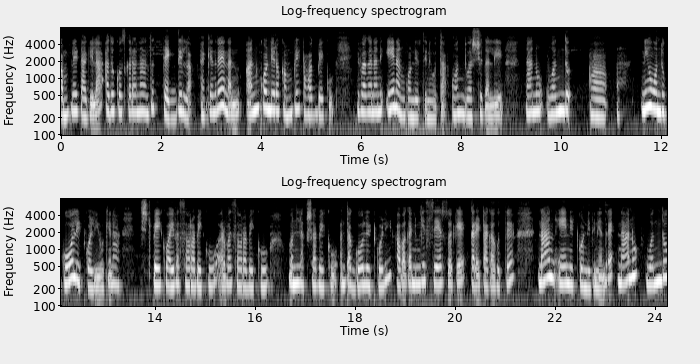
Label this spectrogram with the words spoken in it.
ಕಂಪ್ಲೀಟ್ ಆಗಿಲ್ಲ. ಅದಕ್ಕೋಸ್ಕರ ನಾನು ಅದು ತೆಗ್ದಿಲ್ಲ. ಯಾಕೆಂದರೆ ನಾನು ಅಂದ್ಕೊಂಡಿರೋ ಕಂಪ್ಲೀಟ್ ಆಗಬೇಕು. ಇವಾಗ ನಾನು ಏನು ಅಂದ್ಕೊಂಡಿರ್ತೀನಿ ಗೊತ್ತಾ? ಒಂದು ವರ್ಷದಲ್ಲಿ ನಾನು ಒಂದು ನೀವು ಒಂದು ಗೋಲ್ ಇಟ್ಕೊಳ್ಳಿ ಓಕೆನಾ ಇಷ್ಟು ಬೇಕು, ಐವತ್ತು ಸಾವಿರ ಬೇಕು, ಅರವತ್ತು ಸಾವಿರ ಬೇಕು, ಒಂದು ಲಕ್ಷ ಬೇಕು ಅಂತ ಗೋಲ್ ಇಟ್ಕೊಳ್ಳಿ. ಆವಾಗ ನಿಮಗೆ ಸೇರಿಸೋಕ್ಕೆ ಕರೆಕ್ಟಾಗಿ ಆಗುತ್ತೆ. ನಾನು ಏನು ಇಟ್ಕೊಂಡಿದ್ದೀನಿ ಅಂದರೆ, ನಾನು ಒಂದು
